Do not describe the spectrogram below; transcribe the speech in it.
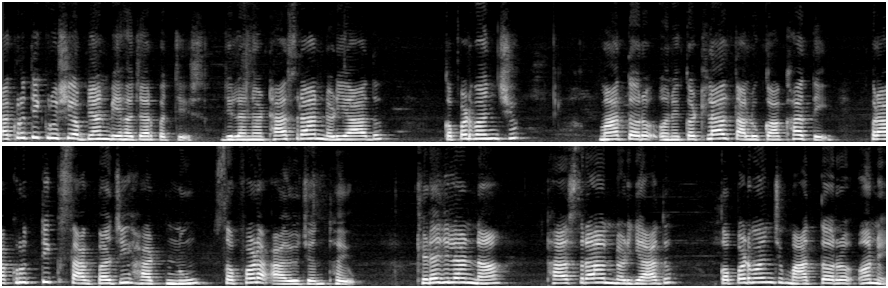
પ્રાકૃતિક કૃષિ અભિયાન બે હજાર પચીસ. જિલ્લાના ઠાસરા, નડિયાદ, કપડવંજ, માતર અને કઠલાલ તાલુકા ખાતે પ્રાકૃતિક શાકભાજી હાટનું સફળ આયોજન થયું. ખેડા જિલ્લાના ઠાસરા, નડિયાદ, કપડવંજ, માતર અને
